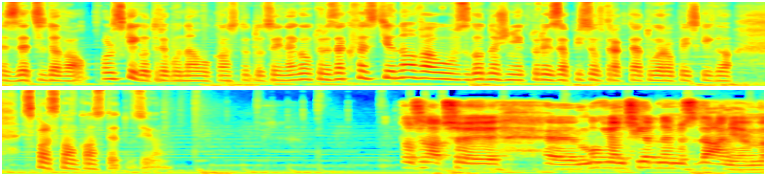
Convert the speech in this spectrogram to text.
zdecydował, Polskiego Trybunału Konstytucyjnego, który zakwestionował zgodność niektórych zapisów Traktatu Europejskiego z polską konstytucją? To znaczy, mówiąc jednym zdaniem,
